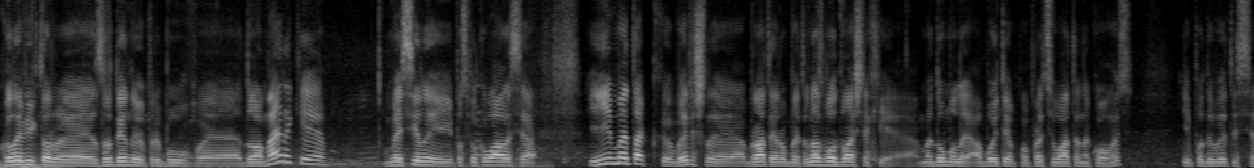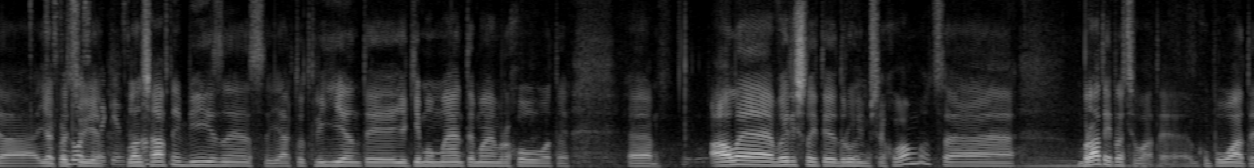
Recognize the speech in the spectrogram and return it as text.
Коли Віктор е, з родиною прибув е, до Америки, ми сіли і поспілкувалися. І ми так вирішили брати і робити. У нас було два шляхи. Ми думали або йти попрацювати на когось і подивитися, як Чисто працює да? ландшафтний бізнес, як тут клієнти, які моменти маємо враховувати. Е, Але вирішили йти другим шляхом. Це брати і працювати, купувати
